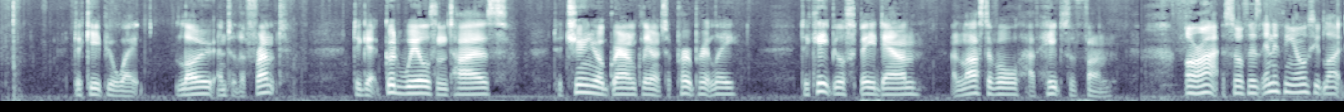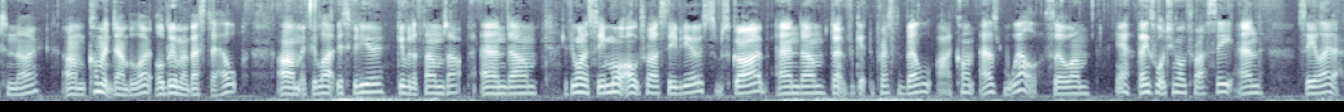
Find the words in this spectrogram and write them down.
to keep your weight low and to the front, to get good wheels and tyres, to tune your ground clearance appropriately, to keep your speed down, and last of all, have heaps of fun. Alright, so if there's anything else you'd like to know, um, comment down below. I'll do my best to help. Um, if you like this video, give it a thumbs up. And um, if you want to see more Ultra RC videos, subscribe. And um, don't forget to press the bell icon as well. So um, yeah, thanks for watching Ultra RC, and see you later.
